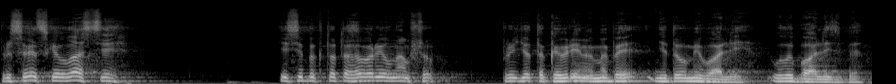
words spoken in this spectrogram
При советской власти, если бы кто-то говорил нам, что придет такое время, мы бы недоумевали, улыбались бы –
